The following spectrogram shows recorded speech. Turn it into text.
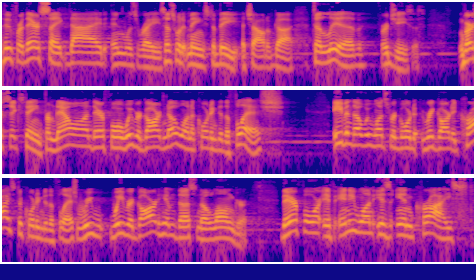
who for their sake died and was raised. That's what it means to be a child of God. To live for Jesus. Verse 16, from now on, therefore, we regard no one according to the flesh, even though we once regarded Christ according to the flesh, we, we regard him thus no longer. Therefore, if anyone is in Christ,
